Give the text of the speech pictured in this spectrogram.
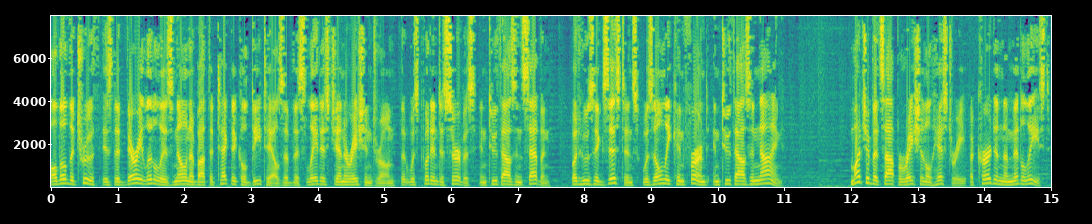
although the truth is that very little is known about the technical details of this latest generation drone that was put into service in 2007, but whose existence was only confirmed in 2009. Much of its operational history occurred in the Middle East,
